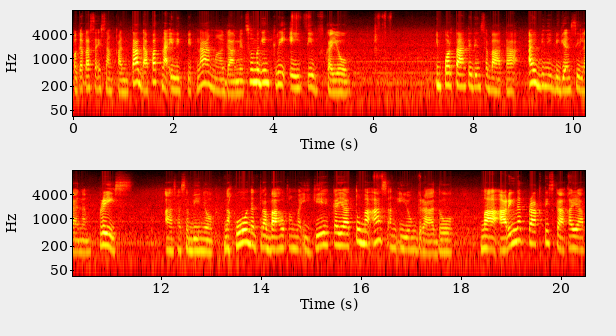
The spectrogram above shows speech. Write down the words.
pagkatas ng isang kanta, dapat nailigpit na ang mga gamit. So, maging creative kayo. Importante din sa bata ay binibigyan sila ng praise ah, sasabihin nyo, Nako, nagtrabaho kang maigi, kaya tumaas ang iyong grado. Maaaring nag-practice ka, kaya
